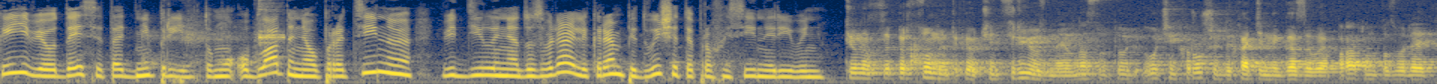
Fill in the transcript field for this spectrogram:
Києві, Одесі та Дніпрі. Тому обладнання операційної відділення дозволяє лікарям підвищити професійний рівень. У нас операционная такая очень серьезная. У нас вот очень хороший дыхательный газовый аппарат, он позволяет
